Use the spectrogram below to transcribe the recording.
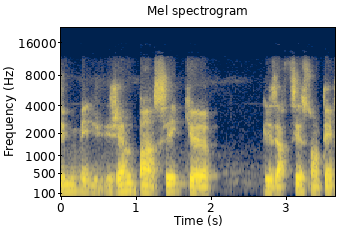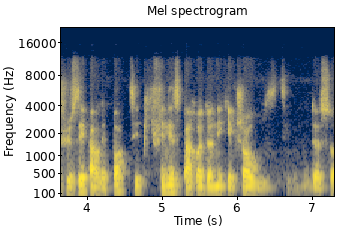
mais j'aime penser que les artistes sont infusés par l'époque, puis qu'ils finissent par redonner quelque chose de ça.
